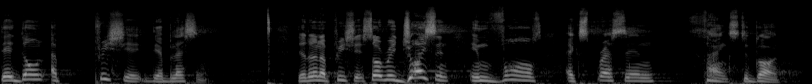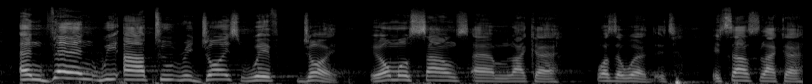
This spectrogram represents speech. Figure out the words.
they don't appreciate their blessing. They don't appreciate. So rejoicing involves expressing thanks to God. And then we are to rejoice with joy. It almost sounds um, like a, what's the word? It, it sounds like a,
